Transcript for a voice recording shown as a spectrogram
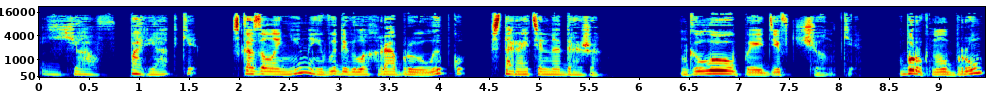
«Я в порядке», — сказала Нина и выдавила храбрую улыбку, старательно дрожа. «Глупые девчонки!» — буркнул Брум,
